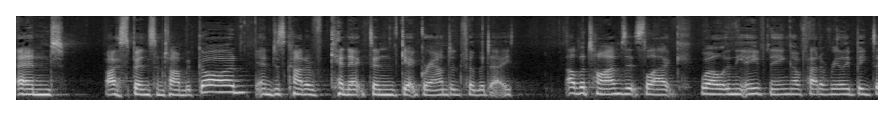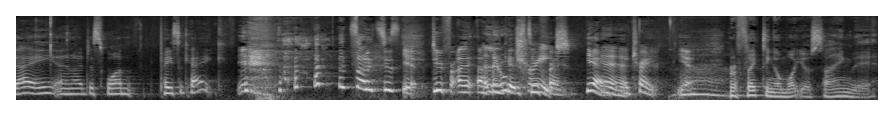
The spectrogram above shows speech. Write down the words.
and I spend some time with God and just kind of connect and get grounded for the day. Other times it's like, well, in the evening, I've had a really big day and I just want a piece of cake. Yeah. so it's just different. I, I think little it's treat. different. Yeah, Yeah. a treat. Yeah. Ah. reflecting on what you're saying there,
